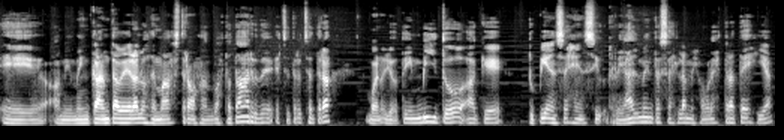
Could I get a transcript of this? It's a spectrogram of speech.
eh, a mí me encanta ver a los demás trabajando hasta tarde, etcétera, etcétera. Bueno, yo te invito a que tú pienses en si realmente esa es la mejor estrategia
